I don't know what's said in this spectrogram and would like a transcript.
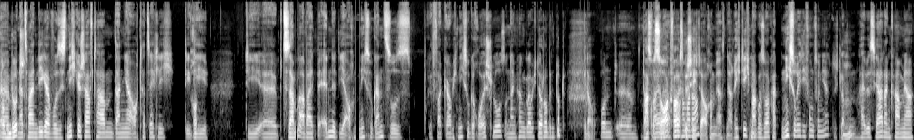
Robin ähm, in der zweiten Liga, wo sie es nicht geschafft haben, dann ja auch tatsächlich die, die, die äh, Zusammenarbeit beendet, die ja auch nicht so ganz so, es war, glaube ich, nicht so geräuschlos und dann kam, glaube ich, der Robin Dutt genau. und ähm, das Markus war ja Sorg war Erfolgsgeschichte auch im ersten Jahr. Richtig, Markus Sorg hat nicht so richtig funktioniert. Ich glaube, Mhm. ein halbes Jahr, dann kam ja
